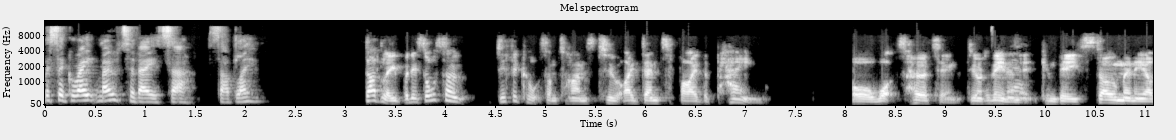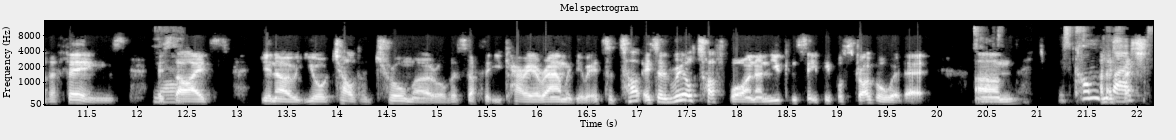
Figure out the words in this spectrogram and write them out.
It's a great motivator, sadly. sadly, but it's also difficult sometimes to identify the pain or what's hurting. Do you know what I mean? And it can be so many other things Yeah. besides, you know, your childhood trauma or the stuff that you carry around with you. It's a tough, it's a real tough one, and you can see people struggle with it. Um, It's complex.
